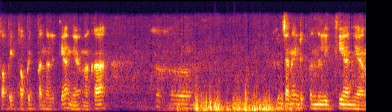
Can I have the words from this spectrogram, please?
topik-topik penelitiannya, maka uh, rencana induk penelitian yang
